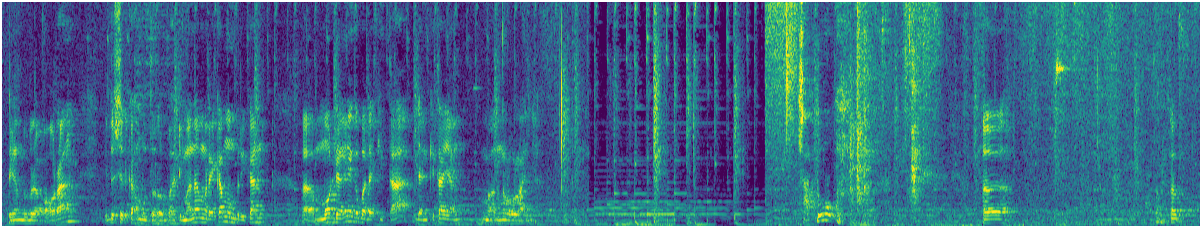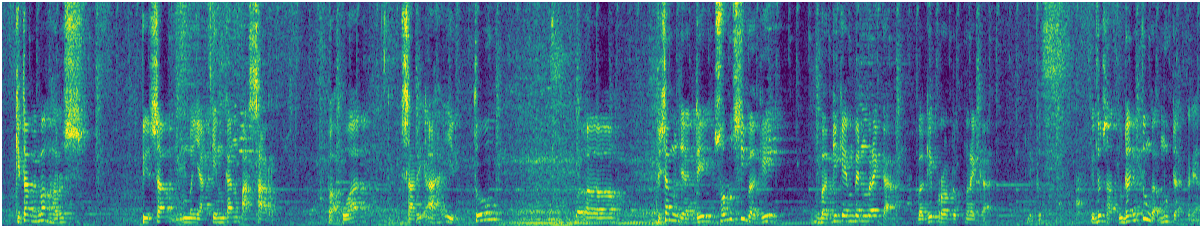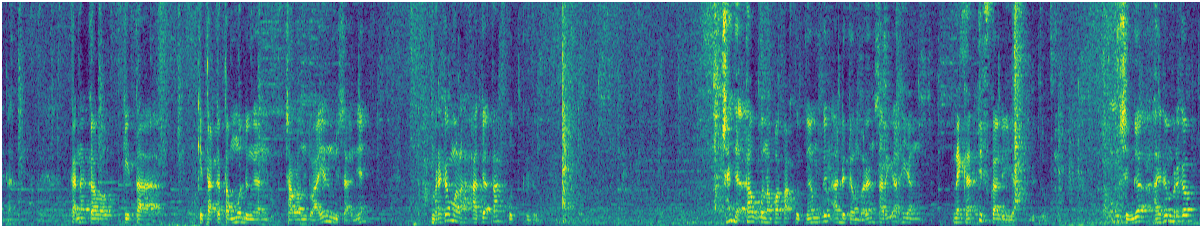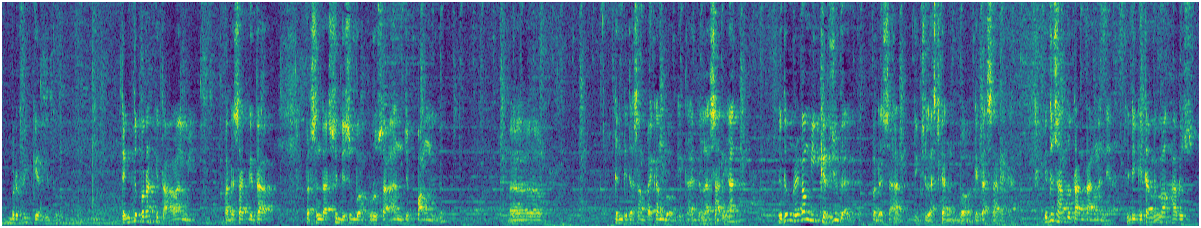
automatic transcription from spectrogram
dengan beberapa orang itu sirkah mudorobah di mana mereka memberikan uh, modalnya kepada kita dan kita yang mengelolanya. Gitu. Satu uh, kita memang harus bisa meyakinkan pasar bahwa syariah itu uh, bisa menjadi solusi bagi bagi campaign mereka, bagi produk mereka, gitu. Itu satu dan itu nggak mudah ternyata. Karena kalau kita kita ketemu dengan calon klien misalnya, mereka malah agak takut gitu saya nggak tahu kenapa takutnya. Mungkin ada gambaran syariah yang negatif kali ya gitu. Sehingga akhirnya mereka berpikir gitu. Dan itu pernah kita alami. Pada saat kita presentasi di sebuah perusahaan Jepang gitu uh, dan kita sampaikan bahwa kita adalah syariah itu mereka mikir juga gitu pada saat dijelaskan bahwa kita syariah. Itu satu tantangannya. Jadi kita memang harus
